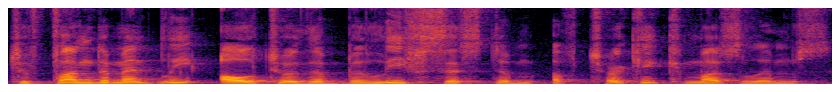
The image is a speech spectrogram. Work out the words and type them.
to fundamentally alter the belief system of Turkic Muslims,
